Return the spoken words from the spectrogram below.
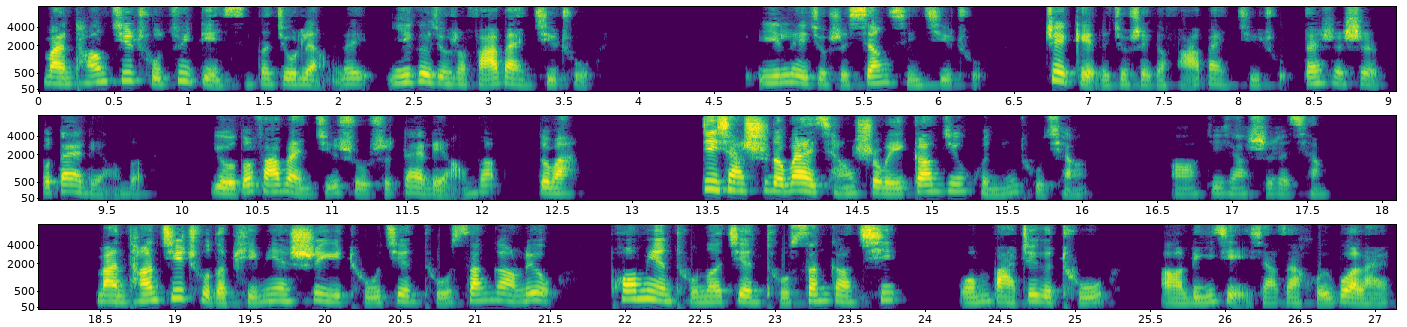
满堂基础最典型的就两类，一个就是法板基础。一类就是箱型基础，这给的就是一个法板基础，但是是不带梁的。有的法板基础是带梁的，对吧？地下室的外墙是为钢筋混凝土墙啊，地下室的墙。满堂基础的平面示意图见图三杠六，剖面图呢见图三杠七。我们把这个图啊理解一下，再回过来，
